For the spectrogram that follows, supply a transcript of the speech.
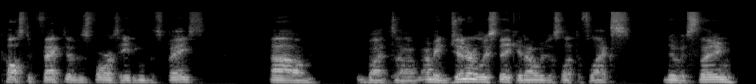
cost effective as far as heating the space. Um, but um, I mean, generally speaking, I would just let the flex do its thing.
